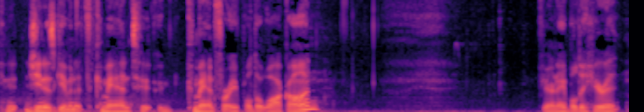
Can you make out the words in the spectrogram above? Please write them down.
Gina, Gina's giving it the command to command for April to walk on. If you're unable to hear it.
